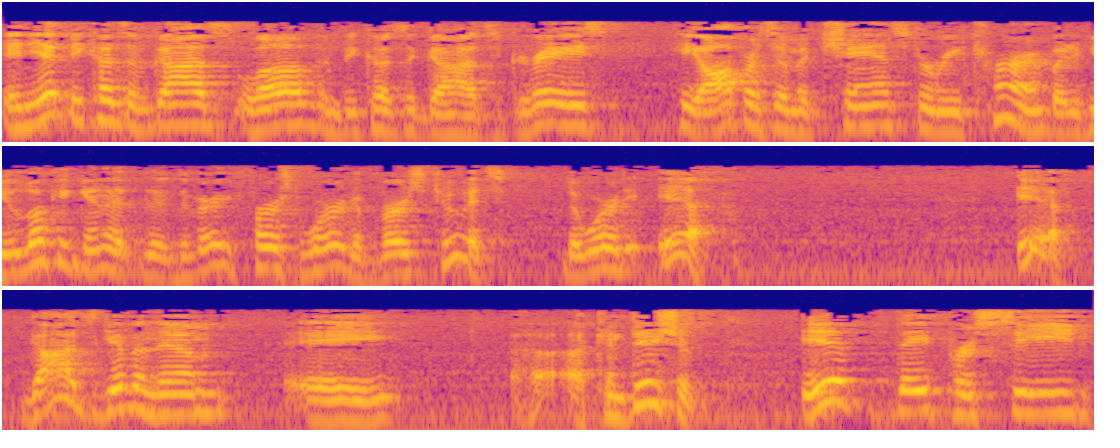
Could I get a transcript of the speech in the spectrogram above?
And yet, because of God's love and because of God's grace, He offers them a chance to return. But if you look again at the, the very first word of verse 2, it's the word if. If. God's given them a, a condition. If they proceed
